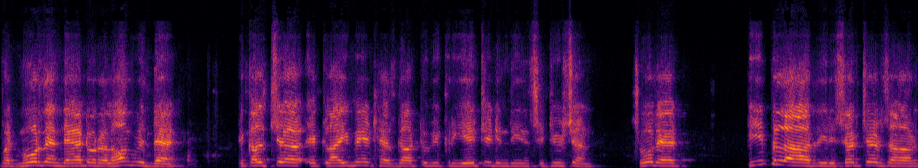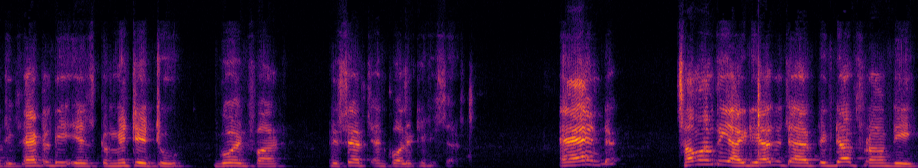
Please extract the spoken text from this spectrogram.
But more than that, or along with that, a culture, a climate has got to be created in the institution so that people are, the researchers are, the faculty is committed to going for research and quality research. And some of the ideas which I have picked up from the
